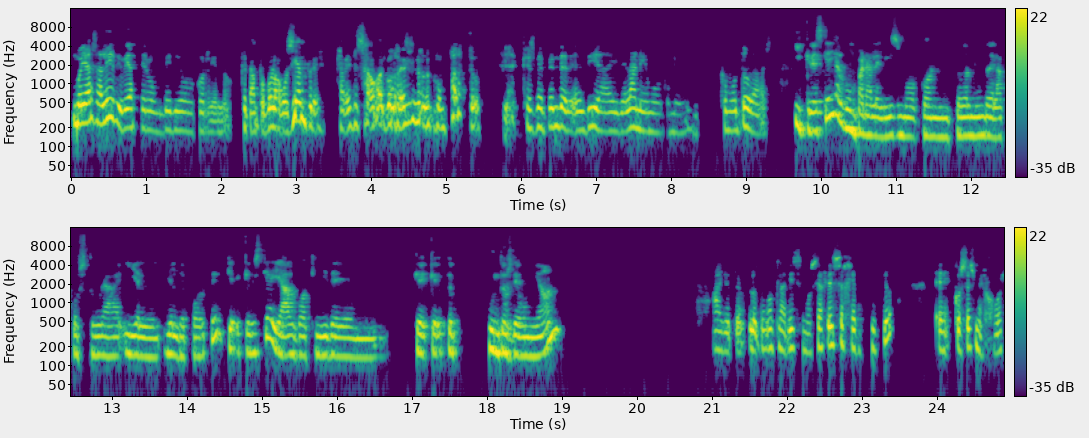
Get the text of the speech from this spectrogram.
voy, a salir y voy a hacer un vídeo corriendo, que tampoco lo hago siempre, que a veces salgo a correr y no lo comparto, que es depende del día y del ánimo, como, como todas. ¿Y crees que hay algún paralelismo con todo el mundo de la costura y el, y el deporte? ¿Crees que hay algo aquí de que, que, que puntos de unión? Ah, yo te, lo tengo clarísimo. Si haces ejercicio, eh, coses mejor.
